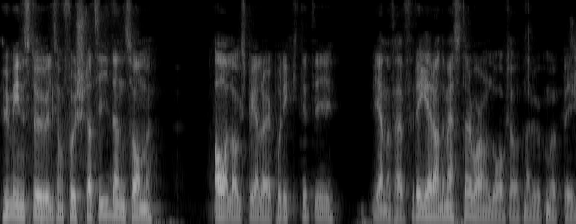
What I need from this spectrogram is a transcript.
Hur minns du liksom första tiden som A-lagsspelare på riktigt i, i MFF? Regerande mästare var de då också, när du kom upp i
